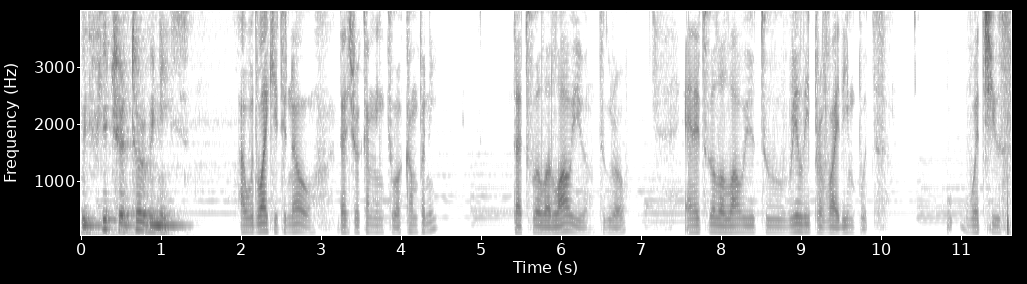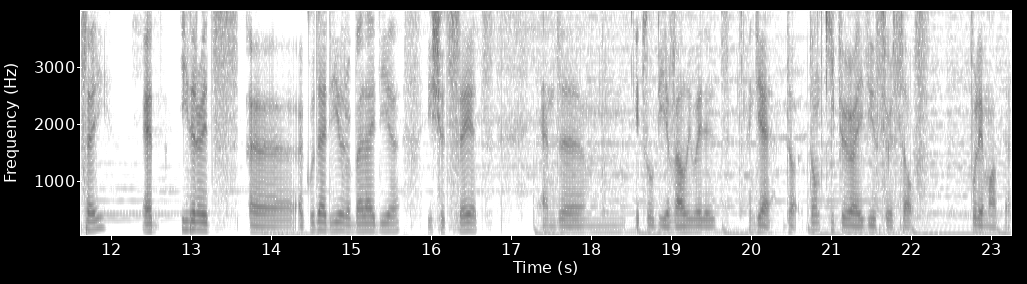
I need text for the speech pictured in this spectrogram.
with future turbinees? I would like you to know that you're coming to a company that will allow you to grow and it will allow you to really provide input. What you say, either it's uh, a good idea or a bad idea, you should say it and um, it will be evaluated. And yeah, don't, don't keep your ideas to yourself. Put them out there.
